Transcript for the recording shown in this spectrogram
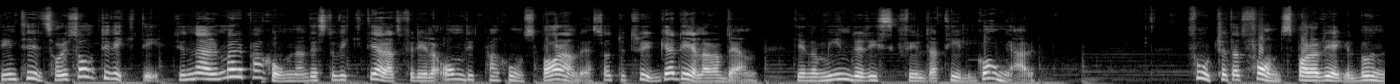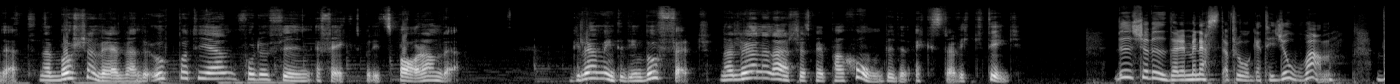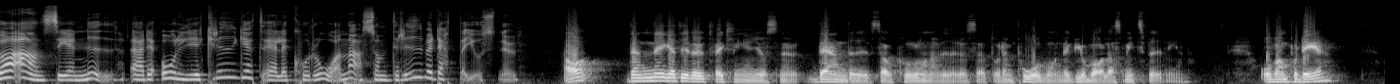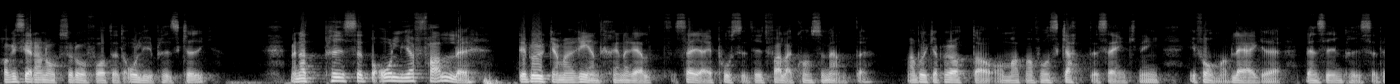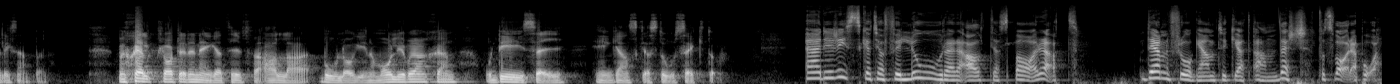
Din tidshorisont är viktig. Ju närmare pensionen desto viktigare att fördela om ditt pensionssparande så att du tryggar delar av den genom mindre riskfyllda tillgångar. Fortsätt att fondspara regelbundet. När börsen väl vänder uppåt igen får du en fin effekt på ditt sparande. Glöm inte din buffert. När lönen ersätts med pension blir den extra viktig. Vi kör vidare med nästa fråga till Johan. Vad anser ni? Är det oljekriget eller corona som driver detta just nu? Ja, den negativa utvecklingen just nu, den drivs av coronaviruset och den pågående globala smittspridningen. Ovanpå det har vi sedan också då fått ett oljepriskrig. Men att priset på olja faller, det brukar man rent generellt säga är positivt för alla konsumenter. Man brukar prata om att man får en skattesänkning i form av lägre bensinpriser till exempel. Men självklart är det negativt för alla bolag inom oljebranschen och det i sig är en ganska stor sektor. Är det risk att jag förlorar allt jag sparat? Den frågan tycker jag att Anders får svara på.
